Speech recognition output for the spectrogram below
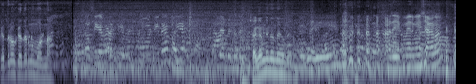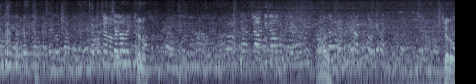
ਕਿੱਧਰੋਂ ਕਿੱਧਰ ਨੂੰ ਮੁੜਨਾ? ਦੱਸੀ ਕੇ ਬੜਾ ਕੀ ਹੋਰ ਠੀਕ ਹੈ ਵਧੀਆ ਲੈ ਮੈਨੂੰ ਦੇ। ਸ਼ਗਨ ਨਹੀਂ ਦਿੰਦੇ ਹੁੰਦੇ? ਹਰੇਕ ਮੇਰ ਵਿੱਚ ਸ਼ਗਨਾ ਚਲੋ। ਚਲੋ ਬਈ। ਚਲੋ। ਚਾਬੀ ਦੇ ਦੋ ਗੱਡੀ ਦੇ ਆ ਲੈ ਚਲੋ।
